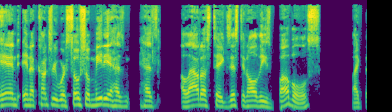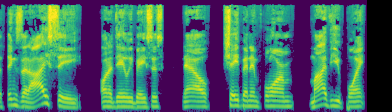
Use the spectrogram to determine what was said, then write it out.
and in a country where social media has, has allowed us to exist in all these bubbles, like the things that I see on a daily basis now shape and inform my viewpoint.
